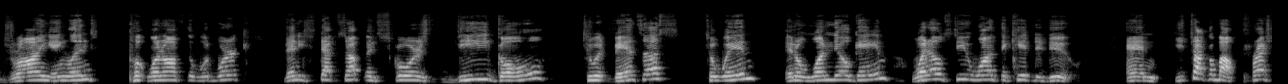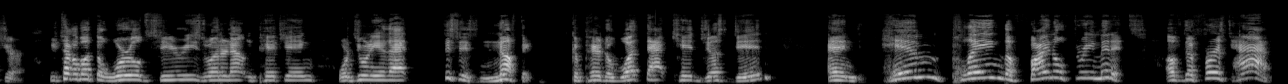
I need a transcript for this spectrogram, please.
drawing England, put one off the woodwork. Then he steps up and scores the goal to advance us to win in a 1 0 game. What else do you want the kid to do? And you talk about pressure. You talk about the World Series running out and pitching or doing any of that. This is nothing compared to what that kid just did. And him playing the final three minutes of the first half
